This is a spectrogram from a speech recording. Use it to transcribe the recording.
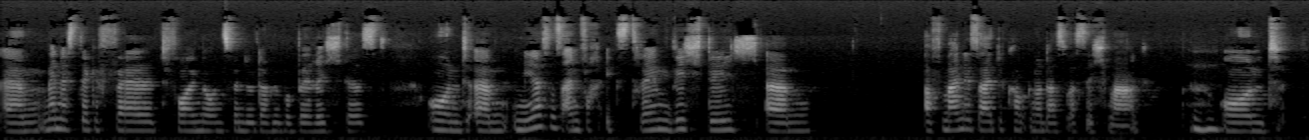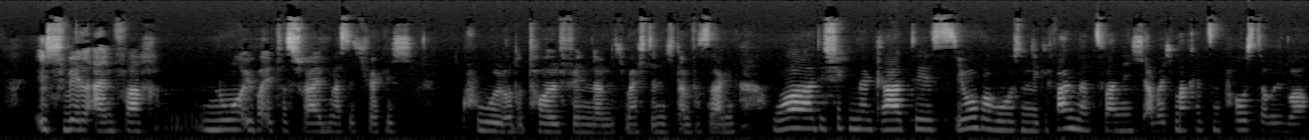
Ähm, wenn es dir gefällt, freuen wir uns, wenn du darüber berichtest. Und ähm, mir ist es einfach extrem wichtig, ähm, auf meine Seite kommt nur das, was ich mag. Mhm. Und ich will einfach nur über etwas schreiben, was ich wirklich cool oder toll finde. Und ich möchte nicht einfach sagen, wow, die schicken mir gratis Yogahosen, die gefallen mir zwar nicht, aber ich mache jetzt einen Post darüber.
